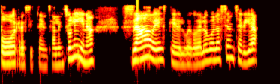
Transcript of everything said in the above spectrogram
por resistencia a la insulina, sabes que luego de la ovulación sería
